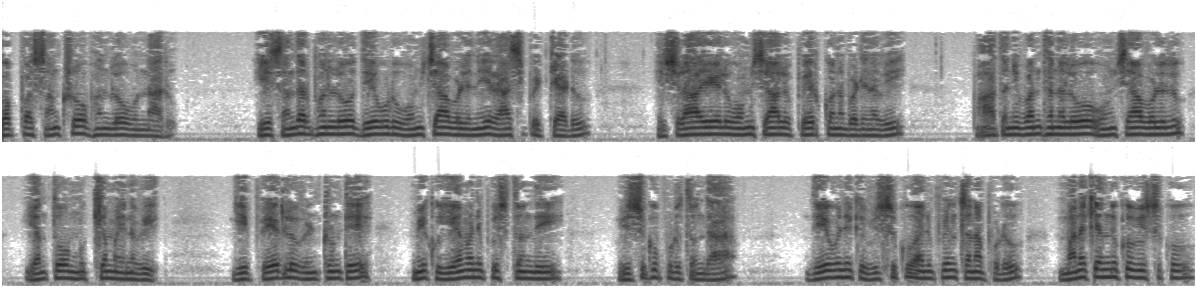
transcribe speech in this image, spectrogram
గొప్ప సంక్షోభంలో ఉన్నారు. ఈ సందర్భంలో దేవుడు వంశావళిని రాసిపెట్టాడు. ఇస్రాయేలు వంశాలు పేర్కొనబడినవి. పాత నిబంధనలో వంశావళులు ఎంతో ముఖ్యమైనవి. ఈ పేర్లు వింటుంటే మీకు ఏమనిపిస్తుంది? విసుగు పుడుతుందా? దేవునికి విసుగు అనిపించనప్పుడు మనకెందుకు విసుగు?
